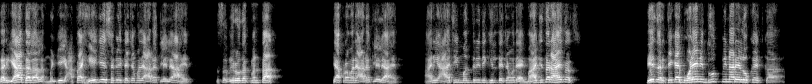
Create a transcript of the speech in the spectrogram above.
तर या दलाल म्हणजे आता हे जे सगळे त्याच्यामध्ये अडकलेले आहेत जसं विरोधक म्हणतात त्याप्रमाणे अडकलेले आहेत. आणि आजी मंत्री देखील त्याच्यामध्ये आहे. माझी तर आहेतच. ते जर ते काय बोळ्याने दूध पिणारे लोक आहेत का?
